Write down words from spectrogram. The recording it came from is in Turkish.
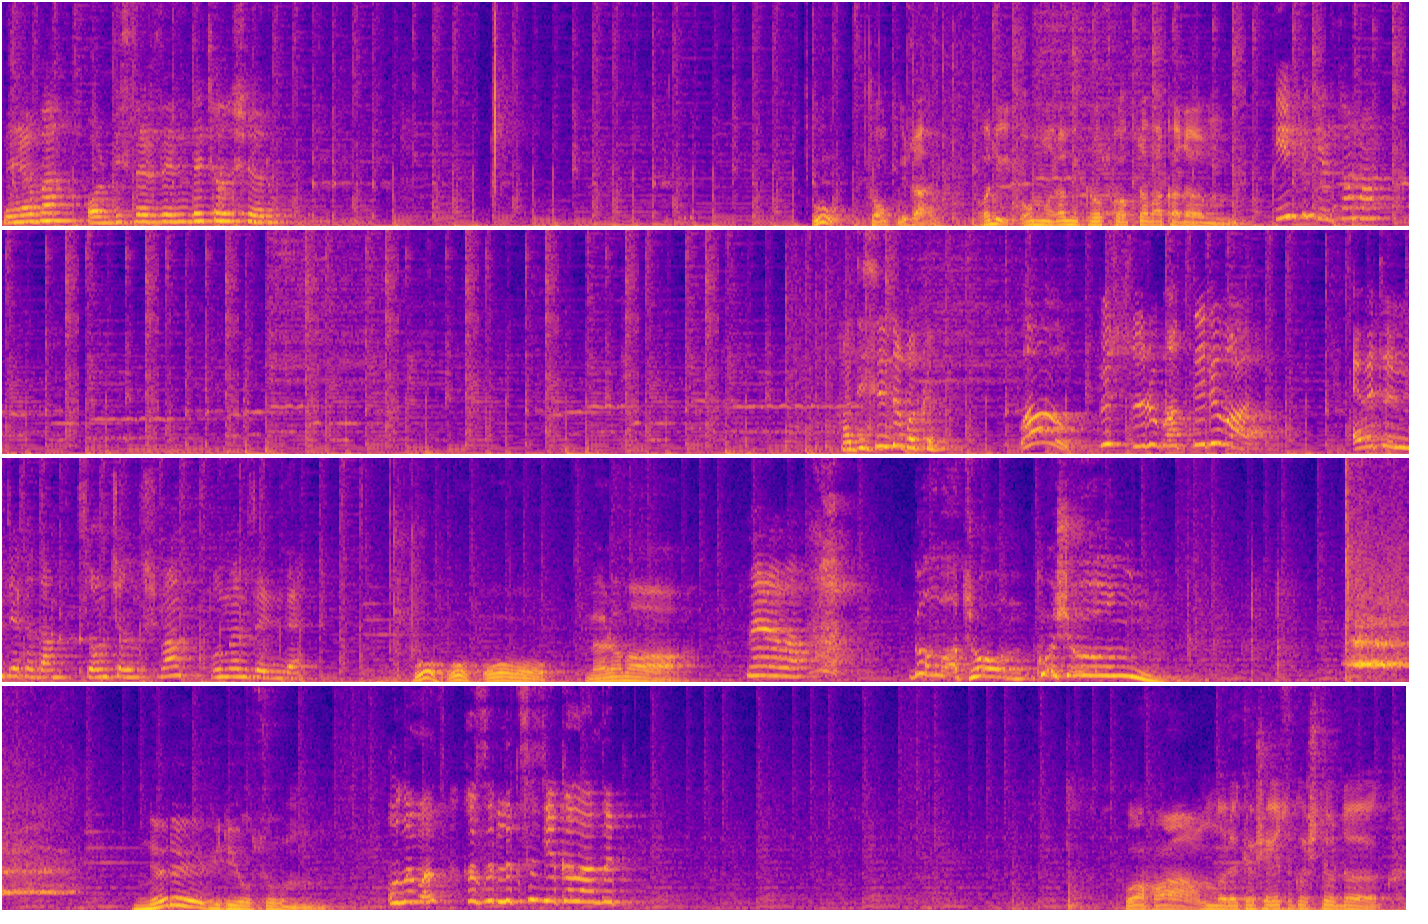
Merhaba, Orbisler üzerinde çalışıyorum. Uu, çok güzel. Hadi onlara mikroskopta bakalım. İyi fikir, tamam. Hadi siz de bakın. Wow, bir sürü bakteri var. Evet örümcek adam, son çalışmam bunlar üzerinde. Oh oh oh. Merhaba. Merhaba. Galvatron koşun. Nereye gidiyorsun? Olamaz, hazırlıksız yakalandık. Oha onları köşeye sıkıştırdık.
